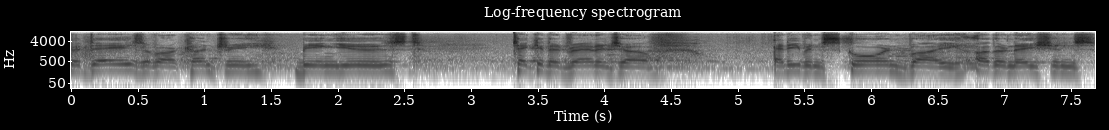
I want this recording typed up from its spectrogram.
The days of our country being used, taken advantage of, and even scorned by other nations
